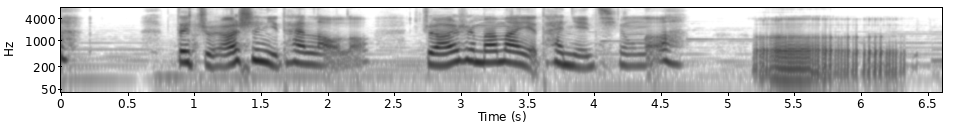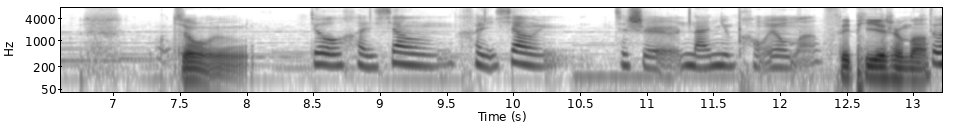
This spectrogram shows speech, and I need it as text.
对，主要是你太老了，主要是妈妈也太年轻了。呃，就就很像，很像，就是男女朋友嘛，CP 是吗？对，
